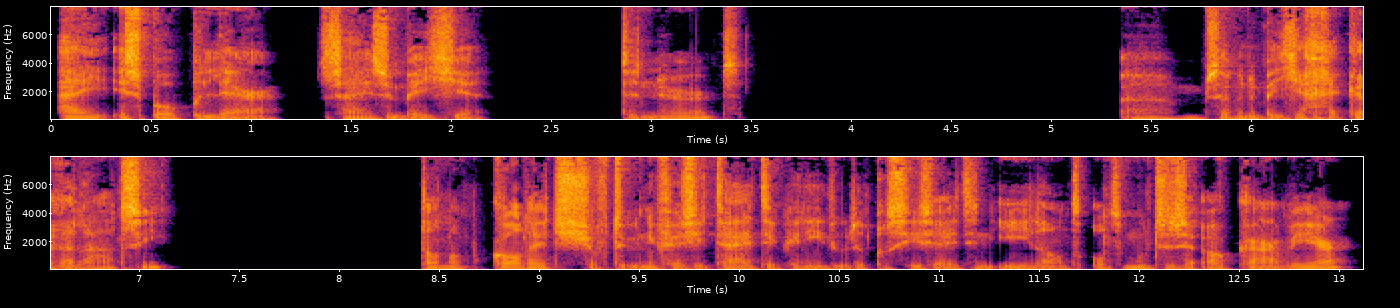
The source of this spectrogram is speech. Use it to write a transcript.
Hij is populair, zij is een beetje de nerd. Um, ze hebben een beetje een gekke relatie. Dan op college of de universiteit, ik weet niet hoe dat precies heet in Ierland, ontmoeten ze elkaar weer.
